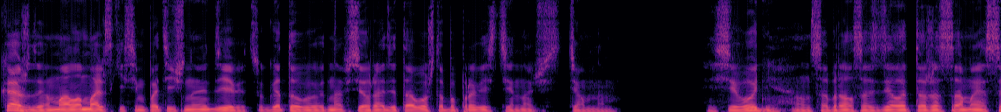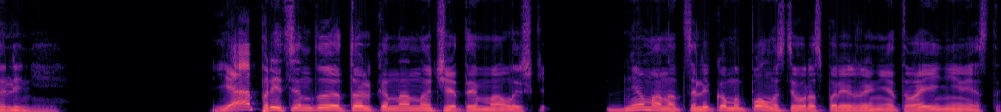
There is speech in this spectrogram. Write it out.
Каждую маломальски симпатичную девицу, готовую на все ради того, чтобы провести ночь с темным. И сегодня он собрался сделать то же самое с Элинией. «Я претендую только на ночь этой малышки. Днем она целиком и полностью в распоряжении твоей невесты.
